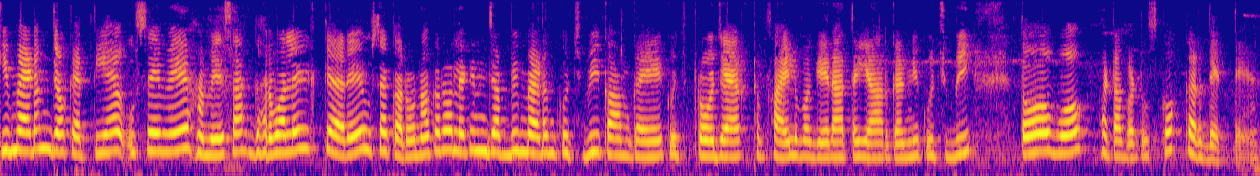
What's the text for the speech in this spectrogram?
कि मैडम जो कहती है, उसे वे हमेशा घर वाले कह रहे, उसे करो ना करो। लेकिन जब भी मैडम कुछ भी काम कहे, कुछ प्रोजेक्ट, फ़ाइल वगैरह तैयार करनी, कुछ भी तो वो फटाफट उसको कर देते हैं।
